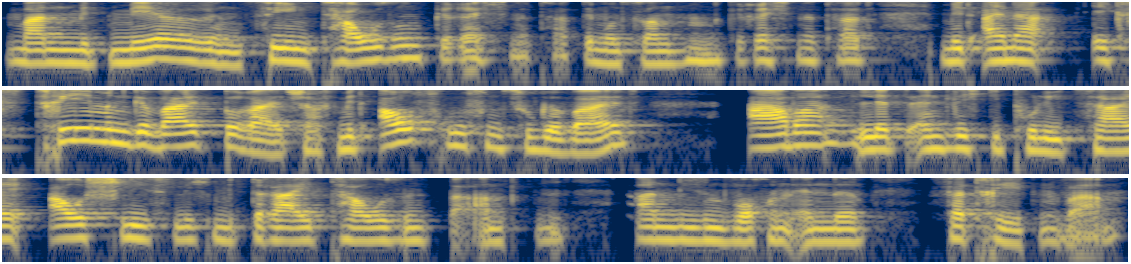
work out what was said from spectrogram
man mit mehreren 10.000 gerechnet hat, Demonstranten gerechnet hat, mit einer extremen Gewaltbereitschaft, mit Aufrufen zu Gewalt aber letztendlich die Polizei ausschließlich mit 3000 Beamten an diesem Wochenende vertreten war.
